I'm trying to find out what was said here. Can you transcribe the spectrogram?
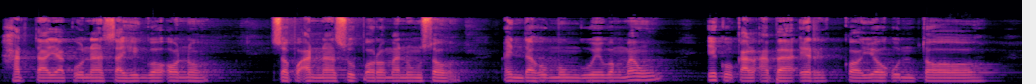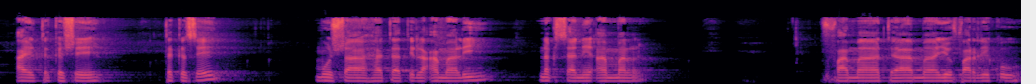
hatta yakuna sehingga ono sapa annasu manungso indahu mungguwe wong mau iku kal abair kaya unta. Ai tegese tegese musyahadatil amali naksani amal fama dama yufarriku.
